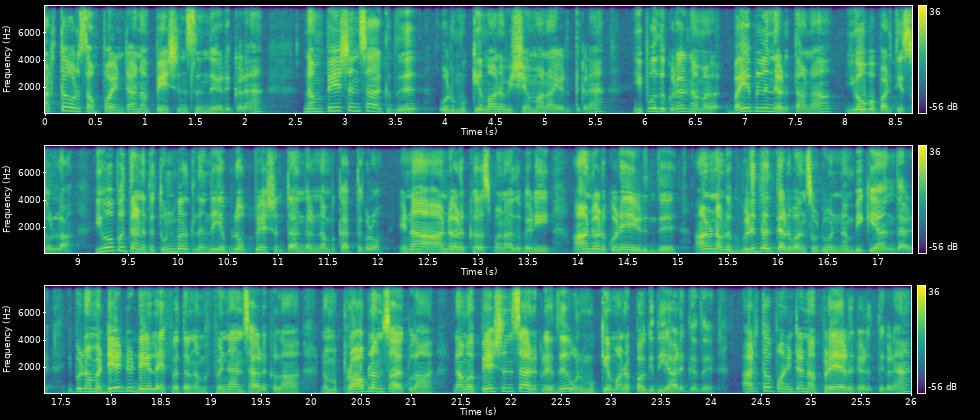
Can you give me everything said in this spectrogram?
அடுத்த ஒரு சம் பாயிண்ட்டாக நான் பேஷன்ஸ்லேருந்து எடுக்கிறேன். நம்ம பேஷன்ஸாக இருக்குது ஒரு முக்கியமான விஷயமாக நான் எடுத்துக்கிறேன். இப்போது கூட நம்ம பைபிள்லேருந்து எடுத்தானா யோபை படுத்தி சொல்லலாம். யோபு தனது துன்பத்துலேருந்து எவ்வளோ பேஷண்ட்டாக இருந்தாலும் நம்ம கற்றுக்கிறோம் ஏன்னா ஆண்டோட கர்ஸ் பண்ணாதபடி ஆண்டோட கூட இருந்து ஆண்டோட நம்மளுக்கு விடுதல் தருவான்னு சொல்லிட்டு ஒரு நம்பிக்கையாக இருந்தார். இப்போ நம்ம டே டு டே லைஃப் பார்த்தாலும் நம்ம ஃபினான்ஸாக இருக்கலாம் நம்ம ப்ராப்ளம்ஸாக இருக்கலாம். நம்ம பேஷன்ஸாக இருக்கிறது ஒரு முக்கியமான பகுதியாக இருக்குது. அடுத்த பாயிண்ட்டை நான் ப்ரேயருக்கு எடுத்துக்கிறேன்.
